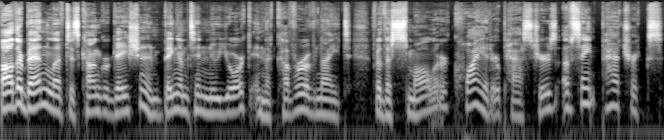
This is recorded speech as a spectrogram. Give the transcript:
Father Ben left his congregation in Binghamton, New York in the cover of night for the smaller, quieter pastures of St. Patrick's.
